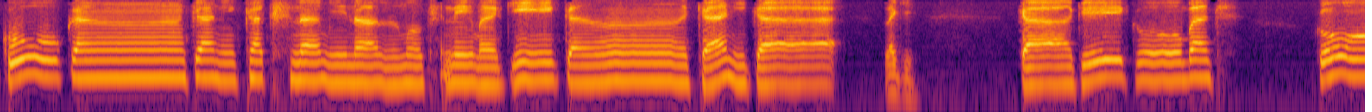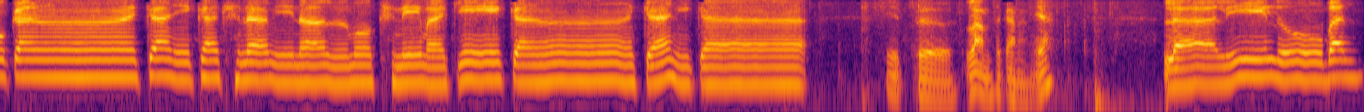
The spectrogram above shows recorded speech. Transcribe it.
Kukang kanikakna minal mukni makika kanika. Lagi. Kakiku bak. كوكا كنككن من المكن مكيكا kanika itu lam sekarang ya lalilubal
